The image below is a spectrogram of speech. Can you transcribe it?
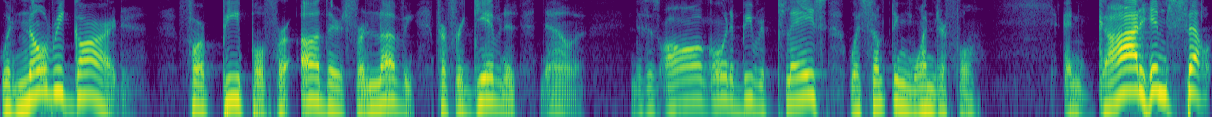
with no regard for people, for others, for loving, for forgiveness. Now, this is all going to be replaced with something wonderful. And God Himself,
